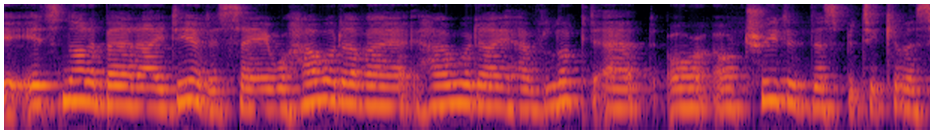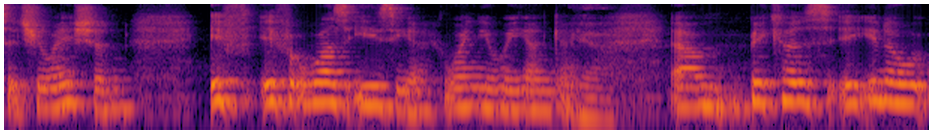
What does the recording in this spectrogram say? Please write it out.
It's not a bad idea to say, well, how would have I, how would I have looked at or, or treated this particular situation, if if it was easier when you were younger? Yeah. um, because you know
